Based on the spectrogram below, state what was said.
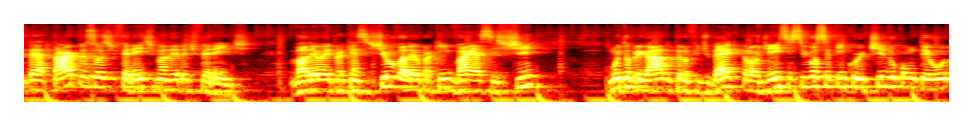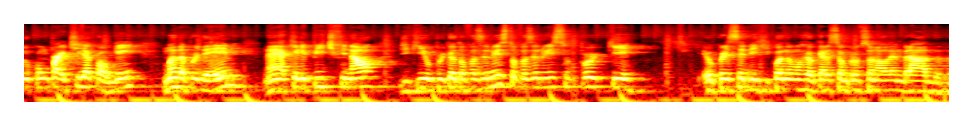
tratar pessoas diferentes de maneira diferente. Valeu aí para quem assistiu, valeu para quem vai assistir. Muito obrigado pelo feedback, pela audiência. Se você tem curtido o conteúdo, compartilha com alguém, manda por DM, né? Aquele pitch final de que o porquê eu estou fazendo isso, estou fazendo isso porque eu percebi que quando eu morrer eu quero ser um profissional lembrado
